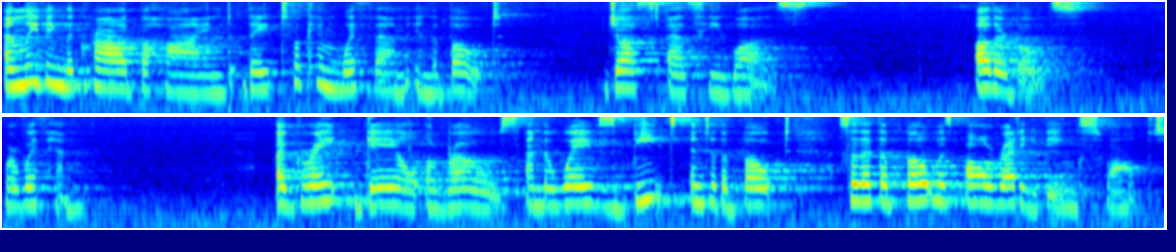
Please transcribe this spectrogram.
And leaving the crowd behind, they took him with them in the boat, just as he was. Other boats were with him. A great gale arose, and the waves beat into the boat so that the boat was already being swamped.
